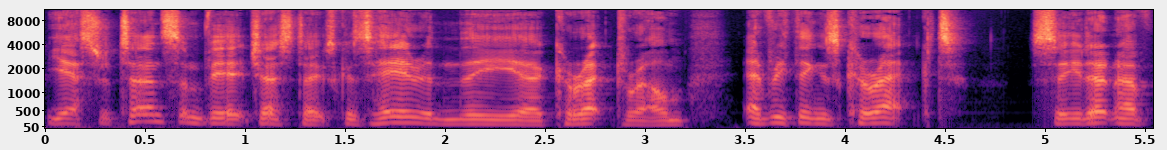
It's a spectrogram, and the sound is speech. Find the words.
Yes, return some VHS tapes because here in the uh, correct realm, everything is correct. So you don't have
